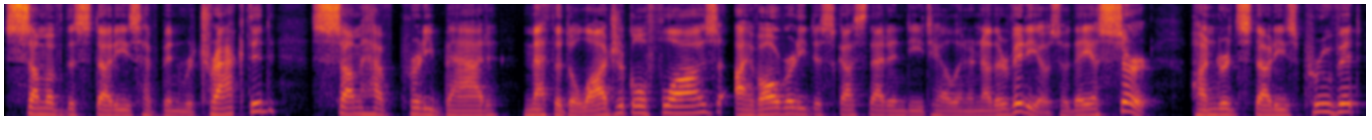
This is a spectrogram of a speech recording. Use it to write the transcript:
Some of the studies have been retracted. Some have pretty bad methodological flaws. I've already discussed that in detail in another video. So they assert 100 studies prove it.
